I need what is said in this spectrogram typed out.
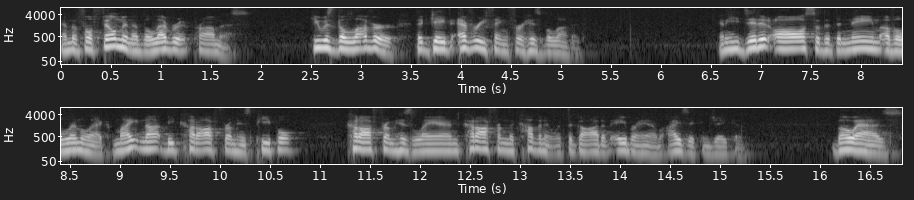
and the fulfillment of the levirate promise. He was the lover that gave everything for his beloved. And he did it all so that the name of Elimelech might not be cut off from his people, cut off from his land, cut off from the covenant with the God of Abraham, Isaac, and Jacob. Boaz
